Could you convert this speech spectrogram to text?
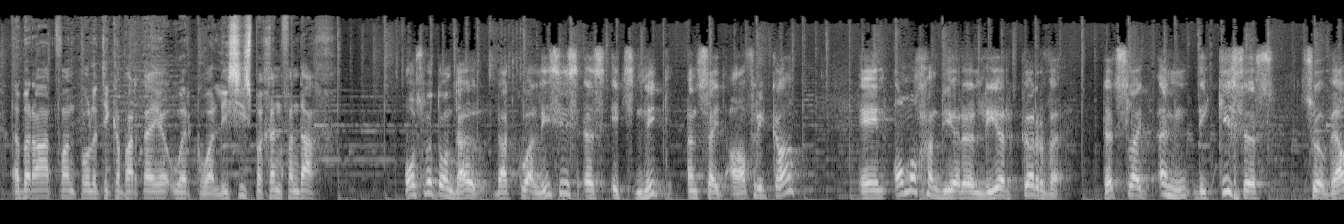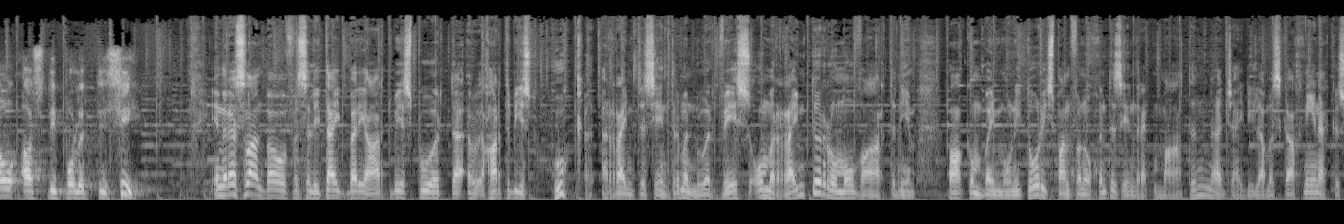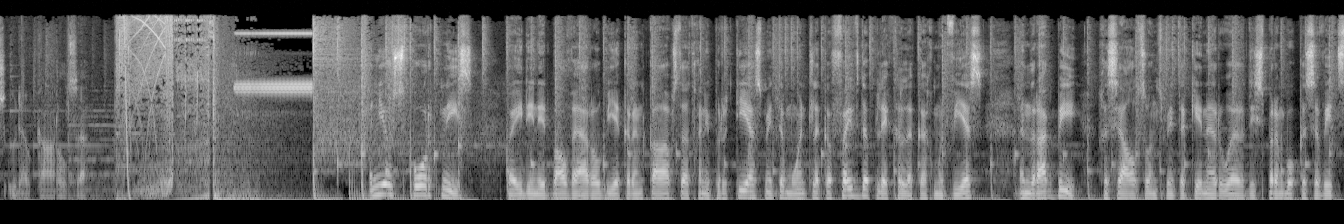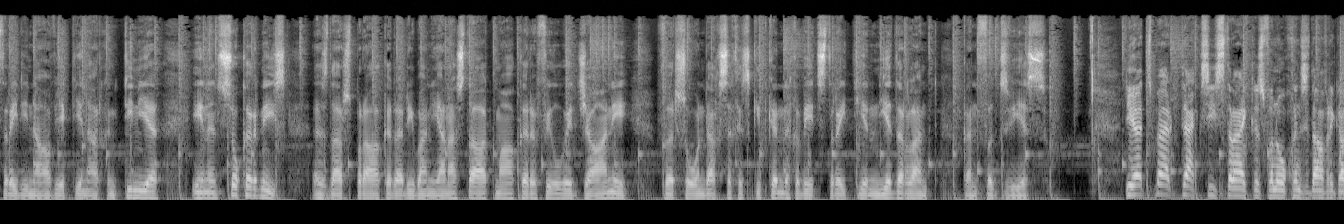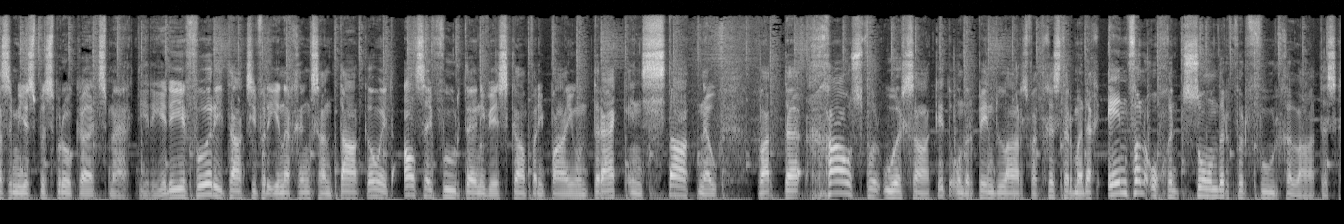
'n Beraad van politieke partye oor koalisies begin vandag. Ons moet onthou dat koalisies is iets nuut in Suid-Afrika en almal gaan deur 'n leerkurwe. Dit sluit in die kiesers sowel as die politici. In Rusland bou 'n fasiliteit by die Hartbeespoort, uh, Hartbeeshoek ruimtesentrum in Noordwes om ruimterommel waar te neem. Welkom by Monitor, die span vanoggend is Hendrik Maten, uh, JD Lameskagni en ek is Udo Karelse. In jou sportnuus By die netbal wêreldbeker in Kaapstad gaan die Proteas met 'n moontlike 5de plek gelukkig moet wees. In rugby gesels ons met 'n kenner oor die Springbokke se wedstryd die naweek teen Argentinië en in sokkernuus is daar sprake dat die Banyana staatmaker Phil Wejani vir Sondag se geskiedkundige wedstryd teen Nederland kan fiks wees. Die Hitsmerk taxi stryk is vanoggend Suid-Afrika se mees besproke hitsmerk. Die rede hiervoor, die taxi vereniging Santaco het al sy voertuie in die Weskaap van die paai onttrek en staak nou wat chaos veroorsaak het onder pendelaars wat gistermiddag en vanoggend sonder vervoer gelaat is.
